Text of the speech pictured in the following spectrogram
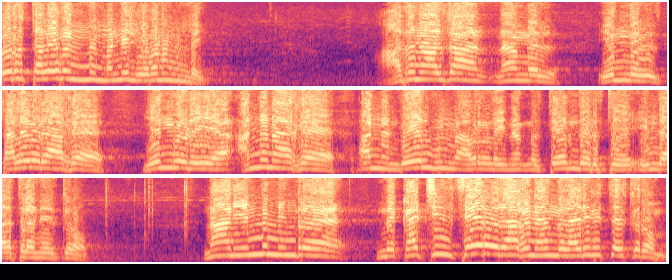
ஒரு தலைவன் இந்த மண்ணில் எவனும் இல்லை. அதனால்தான் நாங்கள் எங்கள் தலைவராக எங்களுடைய அண்ணனாக அண்ணன் வேல்முன் அவர்களை நாங்கள் தேர்ந்தெடுத்து இந்த இடத்துல நிற்கிறோம். நான் இன்னும் இன்ற இந்த கட்சியில் சேர்வதாக நாங்கள் அறிவித்திருக்கிறோம்.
